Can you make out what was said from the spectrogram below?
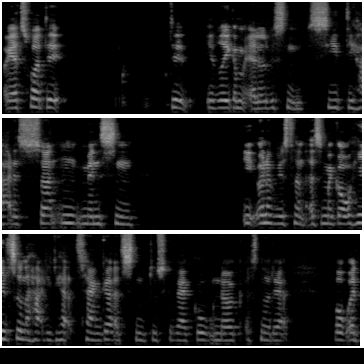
Og jeg tror, det, det jeg ved ikke, om alle vil sådan sige, at de har det sådan, men sådan, i underbevidstheden, altså man går hele tiden og har de her tanker, at sådan, du skal være god nok og sådan noget der, hvor at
